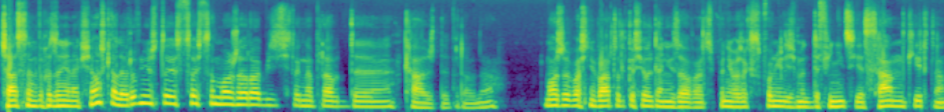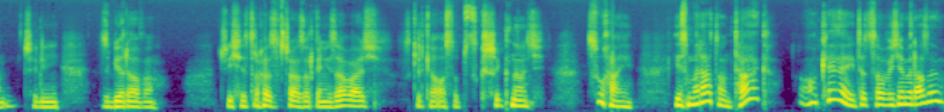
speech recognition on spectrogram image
czasem wychodzenia na książkę, ale również to jest coś, co może robić tak naprawdę każdy, prawda? Może właśnie warto tylko się organizować, ponieważ jak wspomnieliśmy definicję sankirtan, czyli zbiorowo, czyli się trochę trzeba zorganizować, z kilka osób skrzyknąć. Słuchaj, jest maraton, tak? Okej, okay, to co, wyjdziemy razem?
